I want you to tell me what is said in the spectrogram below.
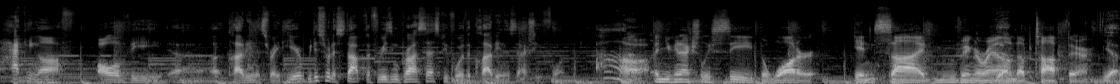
hacking off all of the uh, uh, cloudiness right here. We just sort of stop the freezing process before the cloudiness actually formed. Ah, and you can actually see the water inside moving around yep. up top there. Yeah.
